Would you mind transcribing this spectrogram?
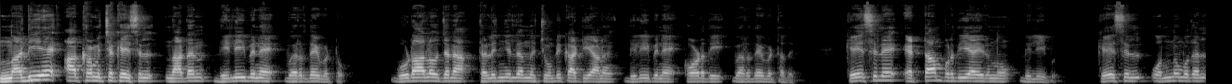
നടിയെ ആക്രമിച്ച കേസിൽ നടൻ ദിലീപിനെ വെറുതെ വിട്ടു. ഗൂഢാലോചന തെളിഞ്ഞില്ലെന്ന് ചൂണ്ടിക്കാട്ടിയാണ് ദിലീപിനെ കോടതി വെറുതെ വിട്ടത്. കേസിലെ എട്ടാം പ്രതിയായിരുന്നു ദിലീപ്. കേസിൽ ഒന്നു മുതൽ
